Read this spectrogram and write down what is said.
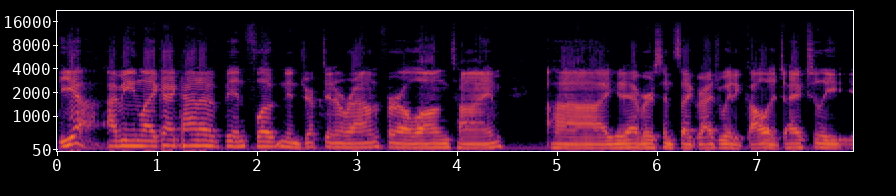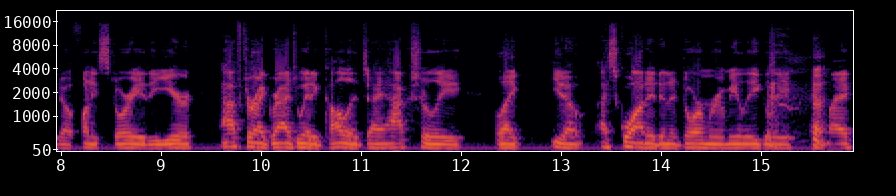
yeah, I mean, like I kind of been floating and drifting around for a long time. Uh, you know, ever since I graduated college, I actually, you know, funny story. The year after I graduated college, I actually like you know, I squatted in a dorm room illegally at my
